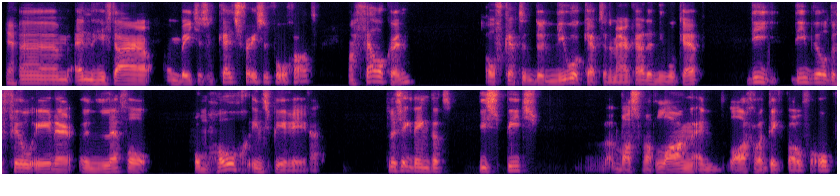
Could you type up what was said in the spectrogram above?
Ja. Ehm, en heeft daar een beetje zijn catchphrases voor gehad. Maar Falcon, of Captain, de nieuwe Captain America, de nieuwe Cap, die, die wilde veel eerder een level omhoog inspireren. Dus ik denk dat die speech was wat lang en lag wat dik bovenop.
